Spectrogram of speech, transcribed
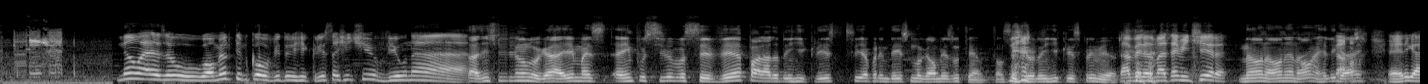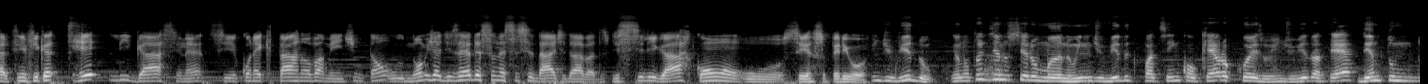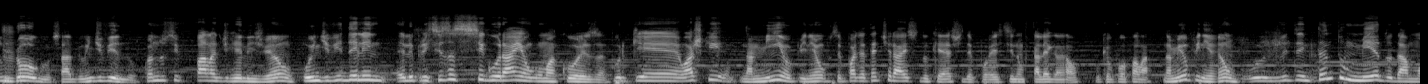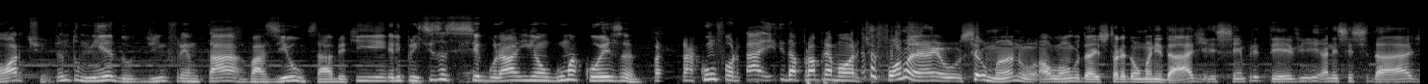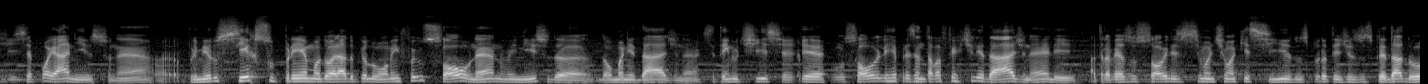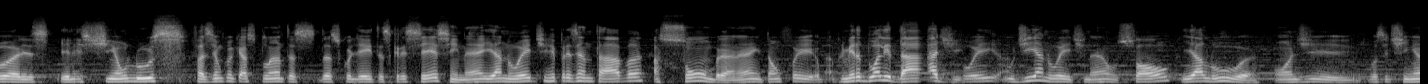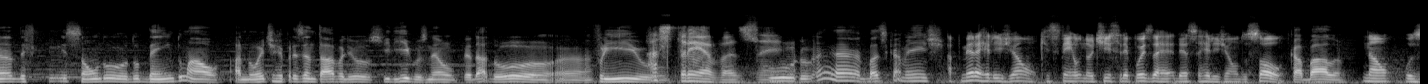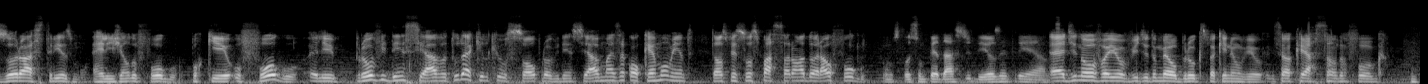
Não, mas eu, ao mesmo tempo que eu ouvi do Henrique Cristo, a gente viu na. Tá, a gente vive num lugar aí, mas é impossível você ver a parada do Henrique Cristo e aprender isso no lugar ao mesmo tempo. Então você viu do Henrique Cristo primeiro. Tá beleza, mas é mentira? Não, não, não é não, é religar. Não, é ligar. Significa religar-se, né? Se conectar novamente. Então, o nome já diz é dessa necessidade da, de se ligar com o ser superior. O indivíduo, eu não tô dizendo ser humano, o indivíduo que pode ser em qualquer coisa, o indivíduo até dentro do jogo, sabe? O indivíduo. Quando se fala de religião, o indivíduo ele, ele precisa se segurar em alguma coisa, porque eu acho que, na minha opinião, você pode até tirar isso do cast depois, se não ficar legal o que eu vou falar. Na minha opinião, o indivíduo tem tanto medo da morte, tanto medo de enfrentar vazio, sabe? Que ele precisa se segurar em alguma coisa pra confortar ele da própria De morte. certa forma, né, o ser humano, ao longo da história da humanidade, ele sempre teve a necessidade de se apoiar nisso, né? O primeiro ser supremo adorado pelo homem foi o Sol, né, no início da, da humanidade, né? Se tem notícia que o Sol ele representava a fertilidade, né? Ele, através do Sol eles se mantinham aquecidos, protegidos dos predadores, eles tinham luz, faziam com que as plantas das colheitas crescessem, né? E a noite representava a sombra, né? Então foi a primeira dualidade foi o dia e a noite, né? O sol e a lua, onde você tinha a definição do, do bem e do mal. A noite representava ali os perigos, né? O predador, ah, frio, As trevas, né? escuro. É, basicamente. A primeira religião que se tem notícia depois da- dessa religião do Sol Cabala. Não, o zoroastrismo, a religião do fogo. Porque o fogo, ele providenciava tudo aquilo que o sol providenciava, mas a qualquer momento. Então as pessoas passaram a adorar o fogo. Como se fosse um pedaço de Deus entre elas. É, de novo aí o vídeo do Mel Brooks, pra quem não viu. Isso é a criação do fogo.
